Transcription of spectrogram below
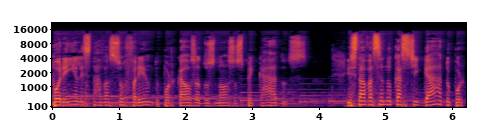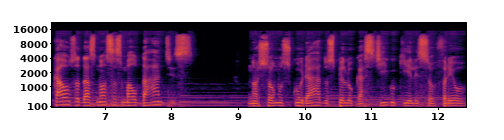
porém ele estava sofrendo por causa dos nossos pecados, estava sendo castigado por causa das nossas maldades. Nós somos curados pelo castigo que ele sofreu,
